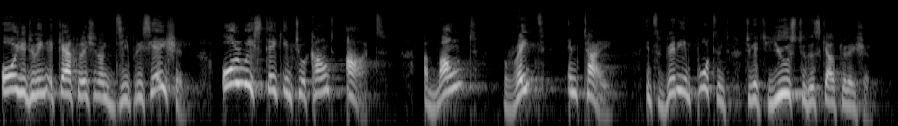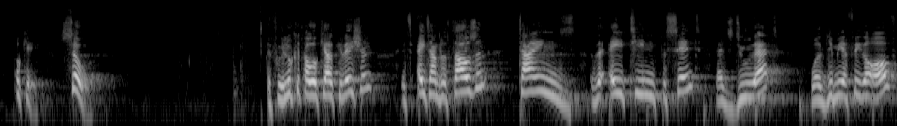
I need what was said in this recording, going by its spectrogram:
or you're doing a calculation on depreciation, always take into account art, amount, rate, and time. It's very important to get used to this calculation. Okay, so if we look at our calculation, it's 800,000 times the 18%. Let's do that. Will give me a figure of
